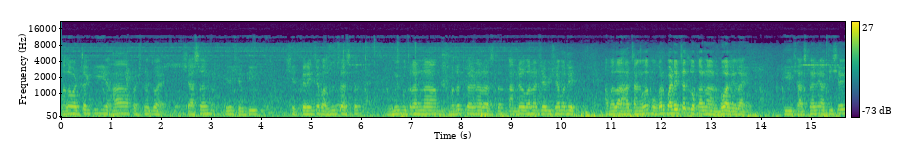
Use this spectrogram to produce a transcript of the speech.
मला वाटतं की हा प्रश्न जो आहे शासन हे शेवटी शेतकऱ्यांच्या बाजूचं असतं भूमिपुत्रांना मदत करणारं असतं. तांदळवानाच्या विषयामध्ये आम्हाला हा चांगला मोगरपाड्याच्याच लोकांना अनुभव आलेला आहे. की शासनाने अतिशय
